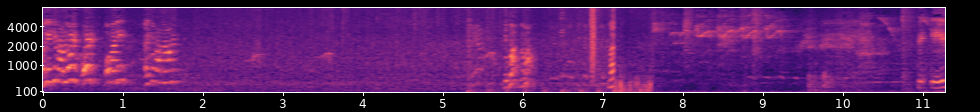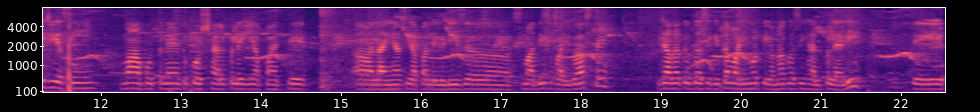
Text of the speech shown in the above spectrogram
Mani, kita mana? Oi, oh Mani, ayo mana? Duma, duma. ਤੇ ਇਹ ਜੀ ਅਸੀਂ ਮਾਂ ਪੁੱਤ ਨੇ ਤੋਂ ਕੁਝ ਹੈਲਪ ਲਈ ਆਪਾਂ ਇੱਥੇ ਲਾਈਆਂ ਸੀ ਆਪਾਂ ਲੇਡੀਜ਼ ਸਮਾਧੀ ਸਫ਼ਾਈ ਵਾਸਤੇ। ਜ਼ਿਆਦਾ ਤੇ ਉਦਾਂ ਅਸੀਂ ਕੀਤਾ ਮਾੜੀ ਮੋਟੀ ਉਹਨਾਂ ਕੋਲ ਅਸੀਂ ਹੈਲਪ ਲੈ ਲਈ। ਤੇ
